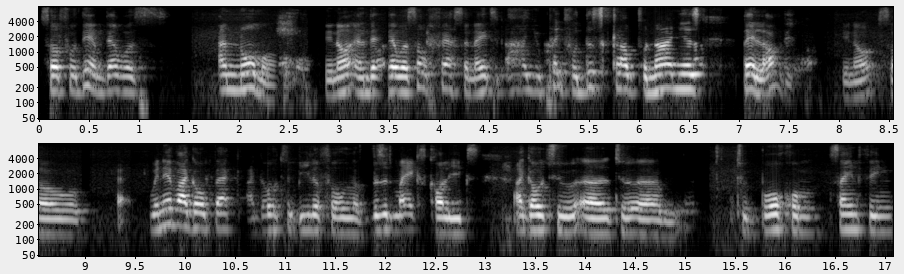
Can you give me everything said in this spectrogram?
So for them, that was unnormal, you know, and they, they were so fascinated. Ah, you played for this club for nine years. They loved it you know. So uh, whenever I go back, I go to Bielefeld, visit my ex-colleagues. I go to uh, to um, to Bochum, same thing,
